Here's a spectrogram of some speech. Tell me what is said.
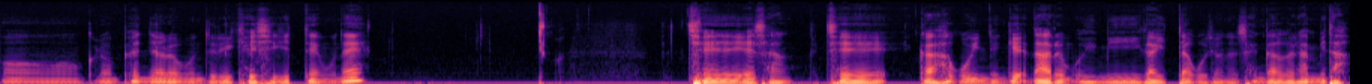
어, 그런 팬 여러분들이 계시기 때문에 제 예상, 제가 하고 있는 게 나름 의미가 있다고 저는 생각을 합니다.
